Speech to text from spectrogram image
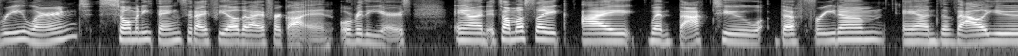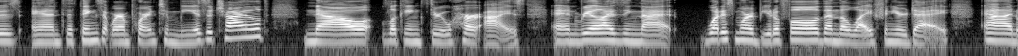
relearned so many things that I feel that I have forgotten over the years. And it's almost like I went back to the freedom and the values and the things that were important to me as a child, now looking through her eyes and realizing that what is more beautiful than the life in your day? And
